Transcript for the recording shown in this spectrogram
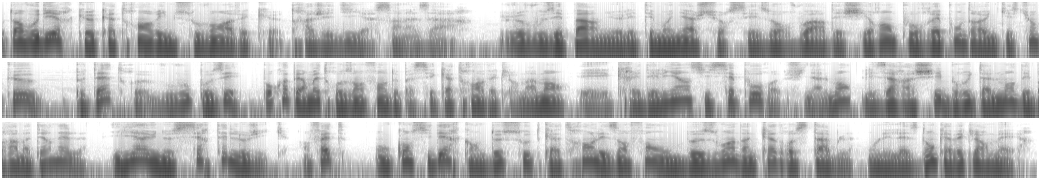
Autant vous dire que quatre ans rime souvent avec tragédie à Saint-Lazare. Je vous épargne les témoignages sur ces au revoir déchirants pour répondre à une question que, peut-être, vous vous posez. Pourquoi permettre aux enfants de passer 4 ans avec leur maman et créer des liens si c'est pour, finalement, les arracher brutalement des bras maternels? Il y a une certaine logique. En fait, on considère qu'en dessous de 4 ans, les enfants ont besoin d'un cadre stable. On les laisse donc avec leur mère.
